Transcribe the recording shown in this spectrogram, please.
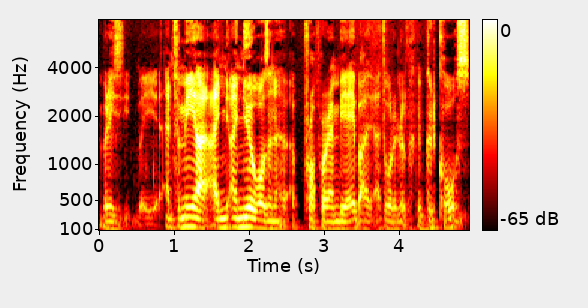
But he's, and for me, I, I knew it wasn't a, a proper MBA, but I, I, thought it looked like a good course.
